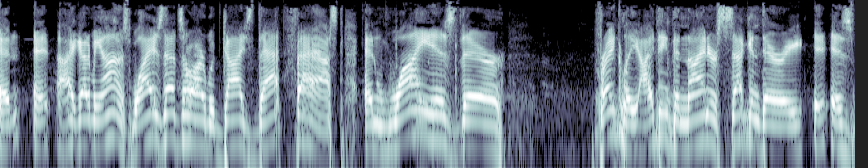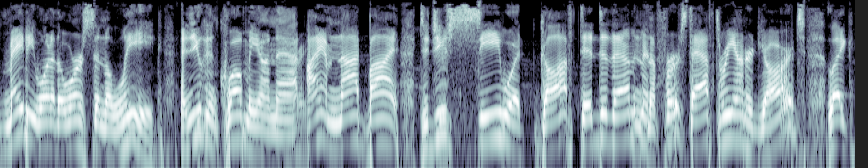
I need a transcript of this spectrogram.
And, and I got to be honest, why is that so hard with guys that fast? And why is there frankly, I think the Niners secondary is maybe one of the worst in the league. And you can quote me on that. I am not buying. Did you see what Goff did to them in the first half, 300 yards? Like,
